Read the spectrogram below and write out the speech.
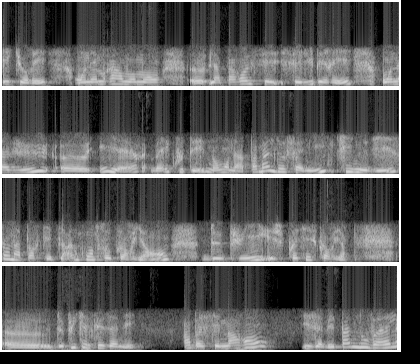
écœurés. On aimerait un moment, euh, la parole s'est libérée. On a vu euh, hier, bah écoutez, non, on a pas mal de familles qui nous disent, on a porté plainte contre Corian depuis, je précise Corian, euh, depuis quelques années. Ah bah c'est marrant, ils n'avaient pas de nouvelles,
